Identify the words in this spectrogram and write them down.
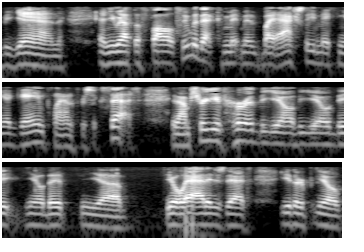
began, and you have to follow through with that commitment by actually making a game plan for success. And I'm sure you've heard the you know the you know the you know the the uh, the old adage that either you know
